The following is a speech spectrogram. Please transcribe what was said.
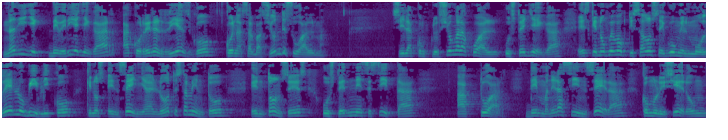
Nadie debería llegar a correr el riesgo con la salvación de su alma. Si la conclusión a la cual usted llega es que no fue bautizado según el modelo bíblico que nos enseña el Nuevo Testamento, entonces usted necesita actuar de manera sincera como lo hicieron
